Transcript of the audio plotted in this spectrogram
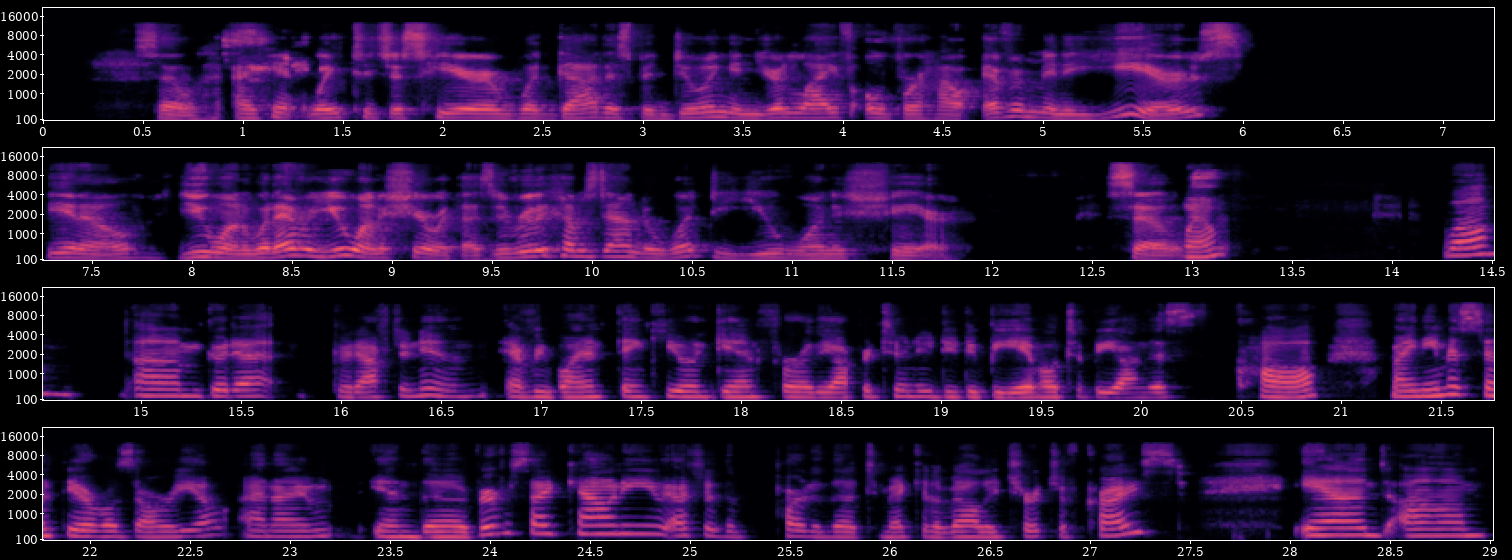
So I can't wait to just hear what God has been doing in your life over however many years. You know, you want whatever you want to share with us. It really comes down to what do you want to share. So well, well, um, good at good afternoon, everyone. Thank you again for the opportunity to be able to be on this call. My name is Cynthia Rosario, and I'm in the Riverside County, actually the part of the Temecula Valley Church of Christ. And um,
